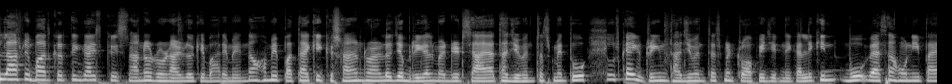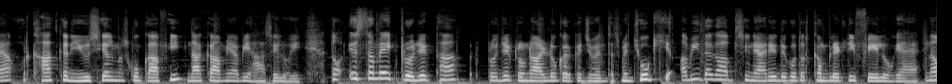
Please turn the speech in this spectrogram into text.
लास्ट में बात करते हैं गाइस क्रिस्टियानो रोनाल्डो के बारे में। ना हमें पता है कि क्रिस्टियानो रोनाल्डो जब रियल मेड्रिड से आया था जुवेंटस में तो, तो उसका एक ड्रीम था जुवेंटस में ट्रॉफी जीतने का लेकिन वो वैसा हो नहीं पाया और खासकर यूसीएल में उसको काफ़ी नाकामयाबी हासिल हुई। तो इस समय एक प्रोजेक्ट था प्रोजेक्ट रोनाल्डो करके जुवेंटस में, जो कि अभी तक आप सिनेरियो देखो तो कंप्लीटली फेल हो गया है। ना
